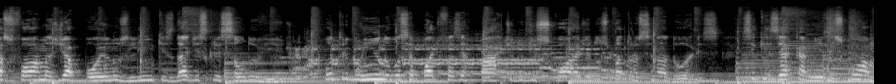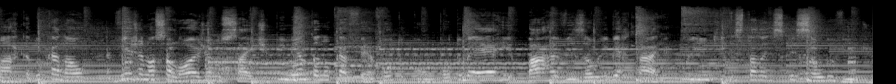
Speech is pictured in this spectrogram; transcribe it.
as formas de apoio nos links da descrição do vídeo. Contribuindo, você pode fazer parte do Discord dos patrocinadores. Se quiser camisas com a marca do canal, veja nossa loja no site pimentanocafé.com.br barra visão libertária. O link está na descrição do vídeo.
